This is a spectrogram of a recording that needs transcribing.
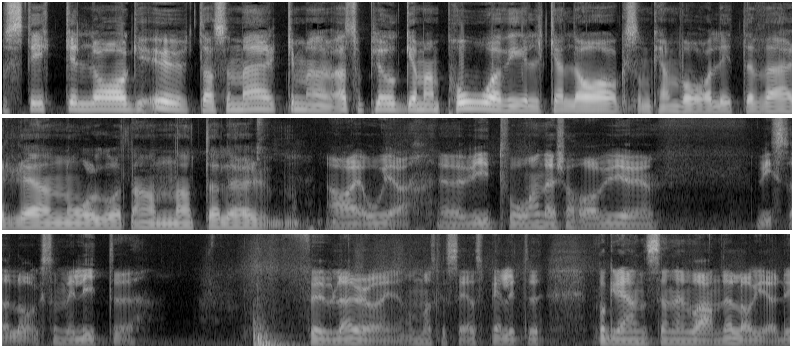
sticker lag ut? Alltså märker man, alltså pluggar man på vilka lag som kan vara lite värre än något annat eller? Ja, oh ja. Eh, Vid tvåan där så har vi ju vissa lag som är lite fulare då, om man ska säga. Spelar lite på gränsen än vad andra lag gör, det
